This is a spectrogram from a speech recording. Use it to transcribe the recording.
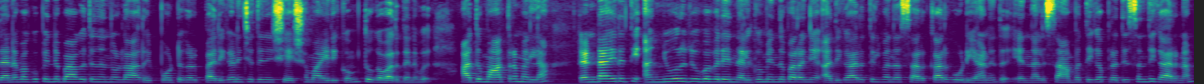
ധനവകുപ്പിന്റെ ഭാഗത്തു നിന്നുള്ള റിപ്പോർട്ടുകൾ പരിഗണിച്ചതിന് ശേഷമായിരിക്കും തുക വർധനവ്. അതുമാത്രമല്ല രണ്ടായിരത്തി അഞ്ഞൂറ് രൂപ വരെ നൽകുമെന്ന് പറഞ്ഞ് അധികാരത്തിൽ വന്ന സർക്കാർ കൂടിയാണിത്. എന്നാൽ സാമ്പത്തിക പ്രതിസന്ധി കാരണം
